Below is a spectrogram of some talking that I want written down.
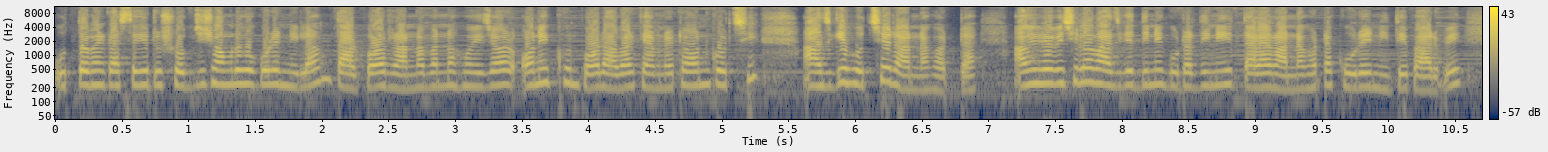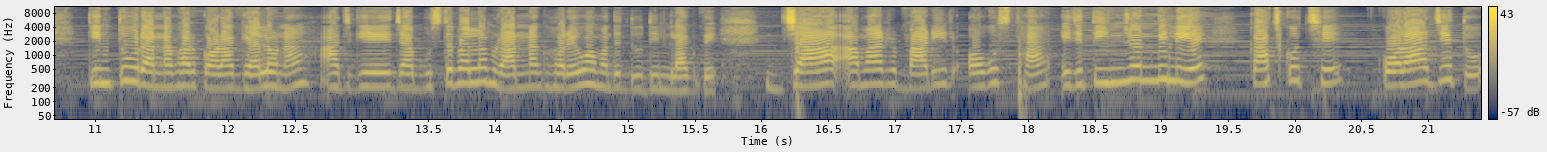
উত্তমের কাছ থেকে একটু সবজি সংগ্রহ করে নিলাম। তারপর রান্নাবান্না হয়ে যাওয়ার অনেকক্ষণ পর আবার ক্যামেরাটা অন করছি। আজকে হচ্ছে রান্নাঘরটা। আমি ভেবেছিলাম আজকের দিনে গোটা দিনে তারা রান্নাঘরটা করে নিতে পারবে। কিন্তু রান্নাঘর করা গেল না। আজকে যা বুঝতে পারলাম, রান্নাঘরেও আমাদের দুদিন লাগবে। যা আমার বাড়ির অবস্থা, এই যে তিনজন মিলিয়ে কাজ করছে করা যেত,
